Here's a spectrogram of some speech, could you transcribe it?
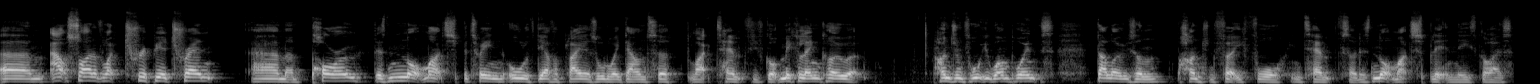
um, outside of like Trippier, Trent, um, and Porro. There's not much between all of the other players, all the way down to like 10th. You've got Mykolenko at 141 points. Dalot's on 134 in 10th, so there's not much split in these guys.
